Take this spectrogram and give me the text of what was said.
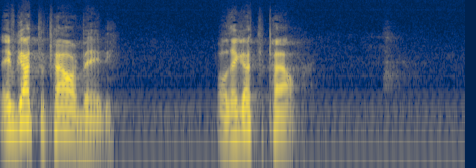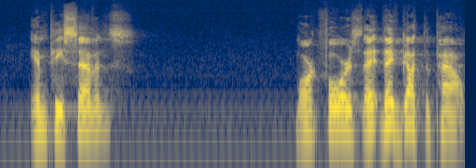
They've got the power, baby. Oh, they got the power. MP7s, Mark 4s, they, they've got the power.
